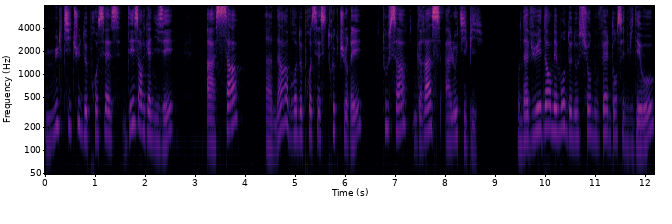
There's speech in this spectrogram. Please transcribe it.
multitude de process désorganisés, à ça, un arbre de process structuré, tout ça grâce à l'OTP. On a vu énormément de notions nouvelles dans cette vidéo,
